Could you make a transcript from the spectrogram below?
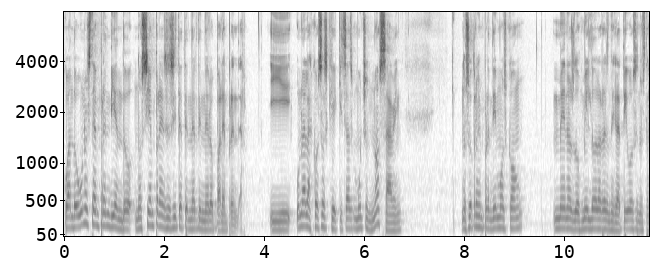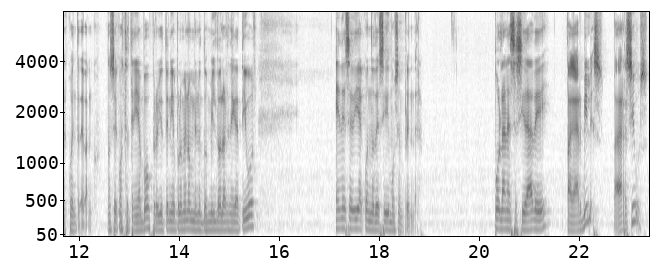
cuando uno está emprendiendo, no siempre necesita tener dinero para emprender. Y una de las cosas que quizás muchos no saben, nosotros emprendimos con menos dos mil dólares negativos en nuestra cuenta de banco. No sé cuánto tenías vos, pero yo tenía por lo menos menos dos mil dólares negativos en ese día cuando decidimos emprender. Por la necesidad de pagar biles, pagar recibos.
